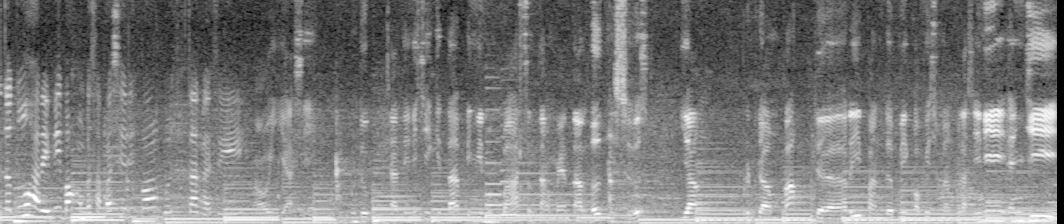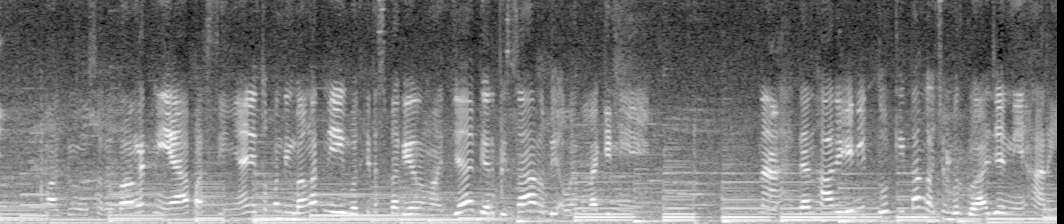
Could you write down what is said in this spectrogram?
kita tuh hari ini bakal bahas apa sih Rival? Boleh cerita gak sih? oh iya sih untuk saat ini sih kita ingin membahas tentang mental health issues yang berdampak dari pandemi COVID-19 ini Angie Waduh, seru banget nih ya pastinya. Itu penting banget nih buat kita sebagai remaja biar bisa lebih aware lagi nih. Nah, dan hari ini tuh kita nggak cuma berdua aja nih. Hari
